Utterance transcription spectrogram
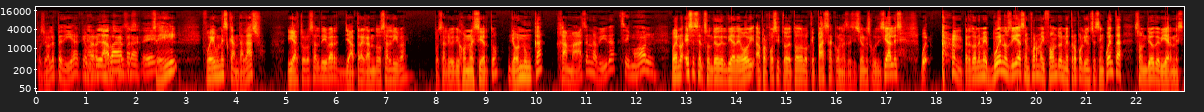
pues yo le pedía que hablara para... Eh. Sí, fue un escandalazo. Y Arturo Saldívar, ya tragando saliva, pues salió y dijo, no es cierto, yo nunca Jamás en la vida. Simón. Bueno, ese es el sondeo del día de hoy a propósito de todo lo que pasa con las decisiones judiciales. Bueno, perdóneme, buenos días en forma y fondo en Metrópoli 1150, sondeo de viernes.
